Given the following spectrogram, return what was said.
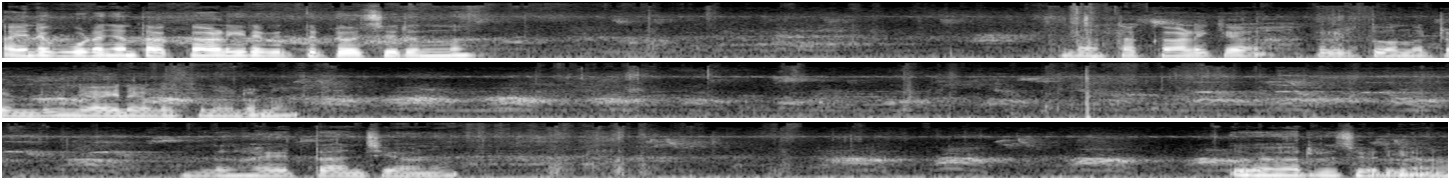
അതിന്റെ കൂടെ ഞാൻ തക്കാളിയുടെ വിത്തിട്ട് വെച്ചിരുന്നു എന്താ തക്കാളിക്ക് കിളിർത്ത് വന്നിട്ടുണ്ട്. ഇനി അതിനെ ഇളക്കി നടണം. ഇത് ഹൈട്രാഞ്ചിയാണ് വേറൊരു ചെടിയാണ്.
